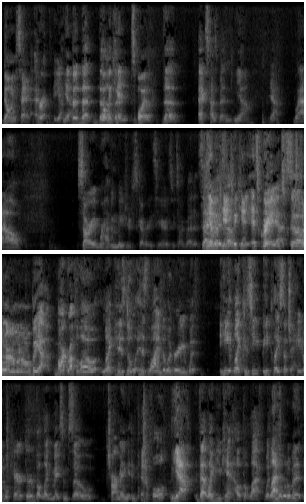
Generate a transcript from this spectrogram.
Don't even say. it. Her. Yeah. Yeah. The the the, well, we the, can. Spoiler. the ex-husband. Yeah. Yeah. Wow. Sorry, we're having major discoveries here as we talk about it. So yeah, we can't. so- we can't. It's great. Yeah, yeah. It's, So- it's phenomenal. But yeah, Mark Ruffalo, like his del- his line delivery with he like because he he plays such a hateable character, but like makes him so charming and pitiful yeah. that like you can't help but laugh with Laugh. him a little bit.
